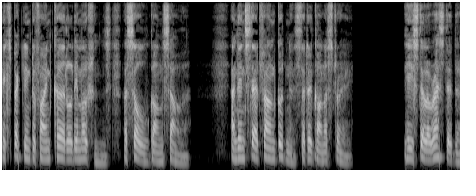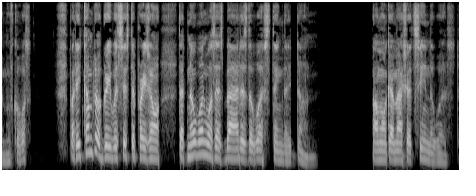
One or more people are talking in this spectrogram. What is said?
expecting to find curdled emotions, a soul gone sour, and instead found goodness that had gone astray. He still arrested them, of course, but he'd come to agree with Sister Préjean that no one was as bad as the worst thing they'd done. Armand Gamache had seen the worst,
